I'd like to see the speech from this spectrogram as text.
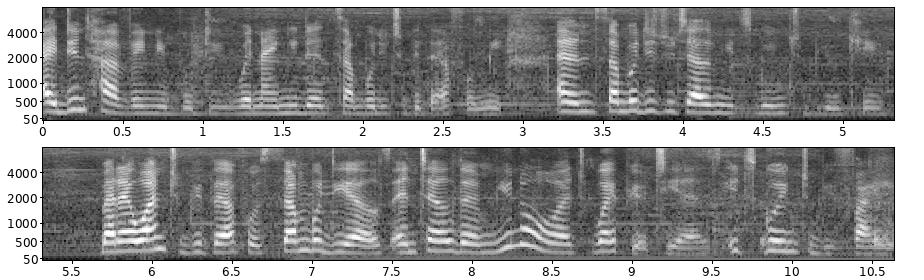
I didn't have anybody when I needed somebody to be there for me and somebody to tell me it's going to be okay. But I want to be there for somebody else and tell them, you know what, wipe your tears. It's going to be fine.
